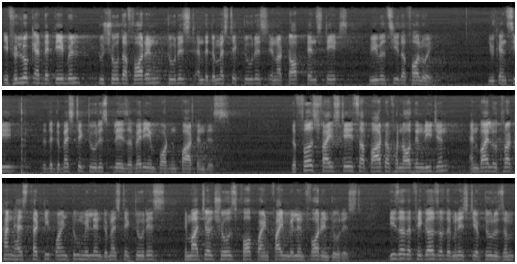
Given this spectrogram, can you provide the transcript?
If you look at the table to show the foreign tourists and the domestic tourists in our top 10 states, we will see the following. You can see that the domestic tourist plays a very important part in this. The first five states are part of a northern region, and while Uttarakhand has 30.2 million domestic tourists, Himachal shows 4.5 million foreign tourists. These are the figures of the Ministry of Tourism,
